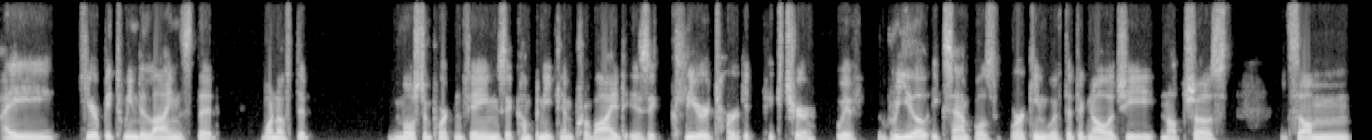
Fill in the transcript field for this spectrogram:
I hear between the lines that one of the most important things a company can provide is a clear target picture with real examples working with the technology, not just some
